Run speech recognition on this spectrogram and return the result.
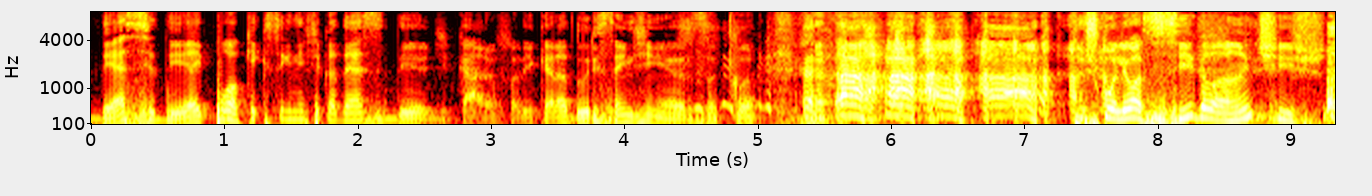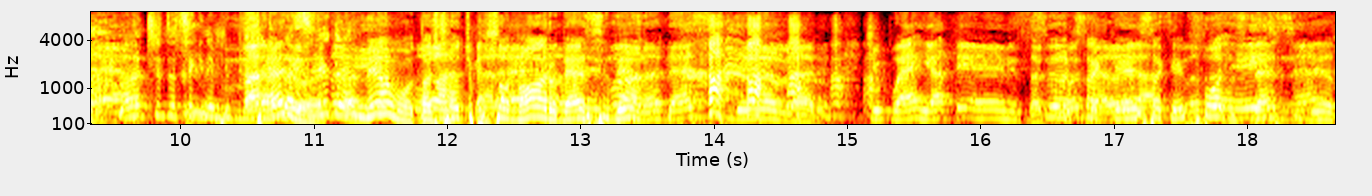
DSD. Aí, pô, o que que significa DSD? De cara, eu falei que era duro e sem dinheiro, sacou? Tu escolheu a sigla antes? Antes do significado Sério? da sigla. É mesmo? Tu achou tipo cara, sonoro, é, eu falei, DSD? Mano, é DSD, velho. Tipo RATM, sacou? Saquei, Cara, é a saquei, sigla do foda-se, DSD, né?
